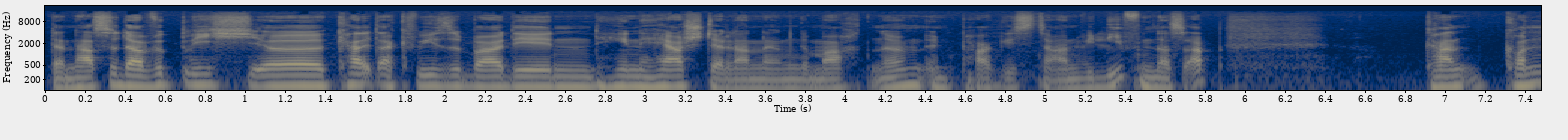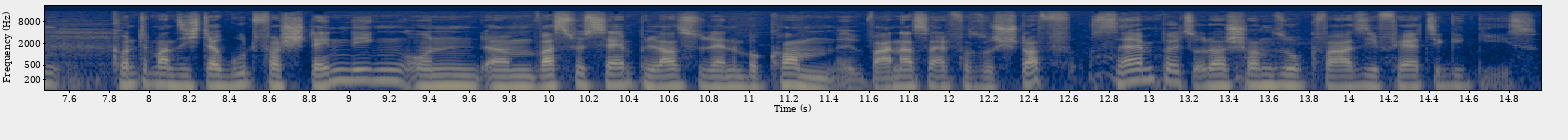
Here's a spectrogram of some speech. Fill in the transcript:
dann hast du da wirklich äh, Kaltakquise bei den, Herstellern dann gemacht, ne, in Pakistan. Wie liefen das ab? Kann, kon, konnte man sich da gut verständigen und ähm, was für Sample hast du denn bekommen? Waren das einfach so Stoff-Samples oder schon so quasi fertige Gieß?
